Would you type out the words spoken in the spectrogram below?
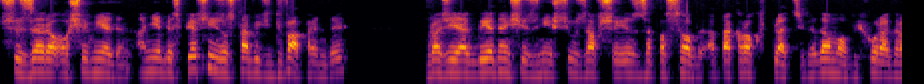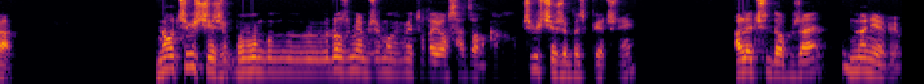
3081, a niebezpieczniej zostawić dwa pędy. W razie jakby jeden się zniszczył, zawsze jest zapasowy, a tak rok w plecy. Wiadomo, wichura grad. No oczywiście, że, bo, bo rozumiem, że mówimy tutaj o sadzonkach. Oczywiście, że bezpieczniej, ale czy dobrze? No nie wiem.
